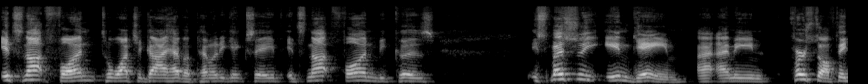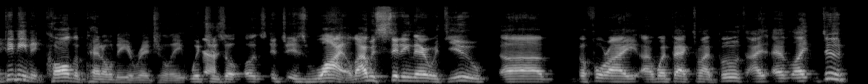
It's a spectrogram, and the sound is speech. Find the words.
it's not fun to watch a guy have a penalty kick saved. It's not fun because, especially in game, I, I mean, first off, they didn't even call the penalty originally, which yeah. is, is is wild. I was sitting there with you uh, before I, I went back to my booth. I, I like, dude,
